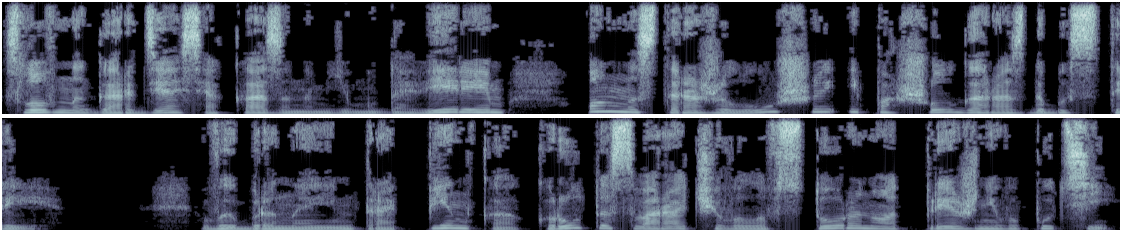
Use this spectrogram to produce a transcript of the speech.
словно гордясь оказанным ему доверием, он насторожил уши и пошел гораздо быстрее. Выбранная им тропинка круто сворачивала в сторону от прежнего пути,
